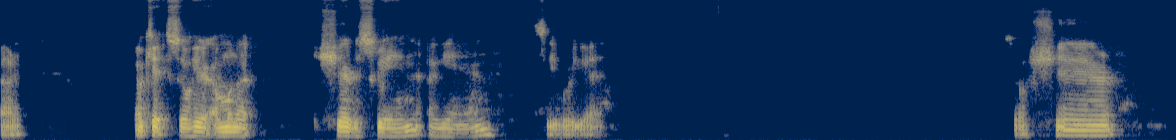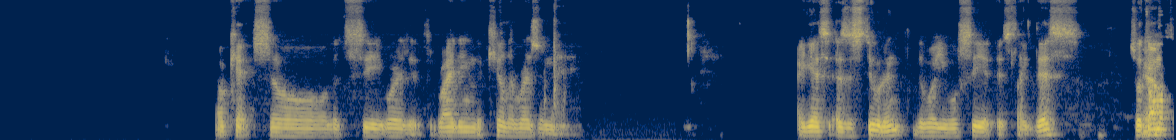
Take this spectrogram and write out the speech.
Got it. Okay, so here I'm gonna share the screen again. Let's see where you at. So share. Okay, so let's see, where is it? Writing the killer resume. I guess as a student, the way you will see it is like this. So Yeah. Thomas,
